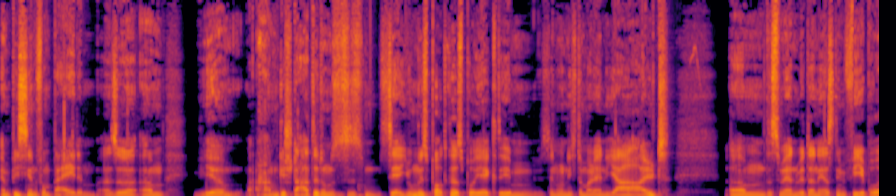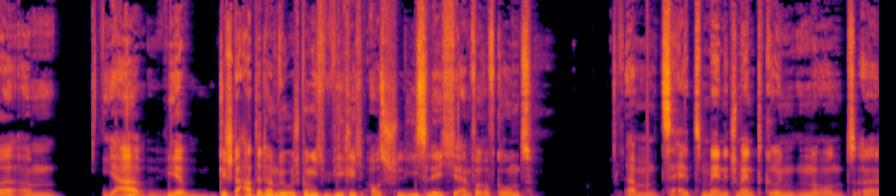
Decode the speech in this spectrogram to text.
ein bisschen von beidem. Also ähm, wir haben gestartet und es ist ein sehr junges Podcast-Projekt, eben, wir sind noch nicht einmal ein Jahr alt. Ähm, das werden wir dann erst im Februar. Ähm, ja, wir gestartet haben wir ursprünglich wirklich ausschließlich einfach aufgrund ähm, Zeitmanagementgründen und äh,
